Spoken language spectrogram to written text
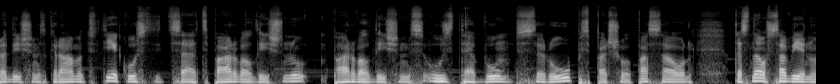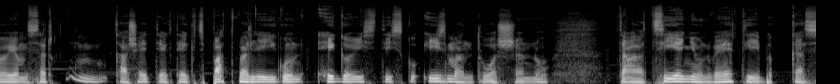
radīšanas grāmatu, tiek uzticēts pārvaldīšanu, pārvaldīšanas uzdevums, rūpes par šo pasauli, kas nav savienojams ar, kā šeit tiek teikts, patvaļīgu un egoistisku izmantošanu, tā cieņa un vērtība, kas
